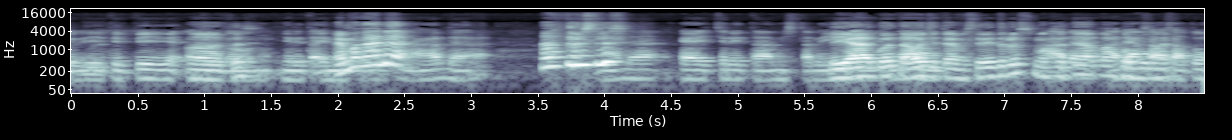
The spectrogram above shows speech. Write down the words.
di TV Oh, gitu, terus? nyeritain Emang ada? ada Hah terus terus? ada kayak cerita misteri Iya, gua tahu Nah, cerita misteri terus maksudnya ada, apa? ada yang salah satu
